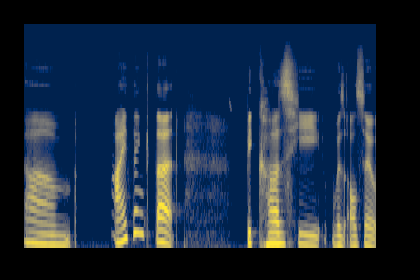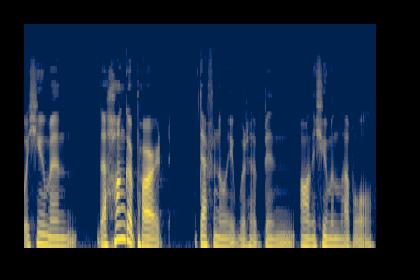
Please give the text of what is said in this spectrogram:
Um, I think that because he was also a human, the hunger part definitely would have been on a human level.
